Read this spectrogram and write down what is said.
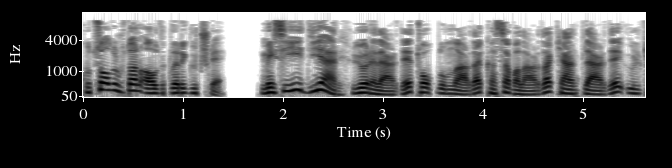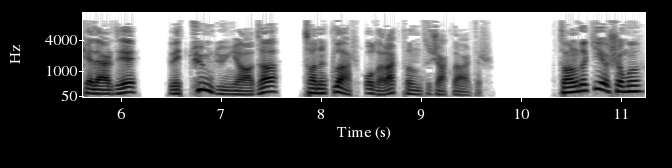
Kutsal ruhtan aldıkları güçle Mesih'i diğer yörelerde, toplumlarda, kasabalarda, kentlerde, ülkelerde ve tüm dünyada tanıklar olarak tanıtacaklardır. Tanrı'daki yaşamı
